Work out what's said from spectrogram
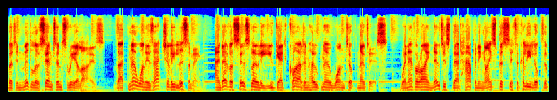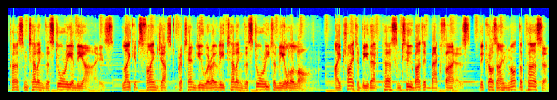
but in middle of sentence realize that no one is actually listening, and ever so slowly you get quiet and hope no one took notice. Whenever I noticed that happening I specifically look the person telling the story in the eyes, like it's fine just pretend you were only telling the story to me all along. I try to be that person too but it backfires, because I'm not the person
